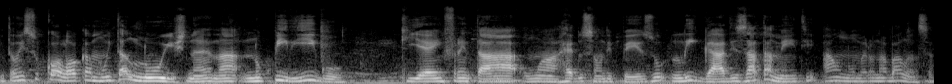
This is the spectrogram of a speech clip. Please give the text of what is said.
Então isso coloca muita luz né, na, no perigo que é enfrentar uma redução de peso ligada exatamente a um número na balança.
